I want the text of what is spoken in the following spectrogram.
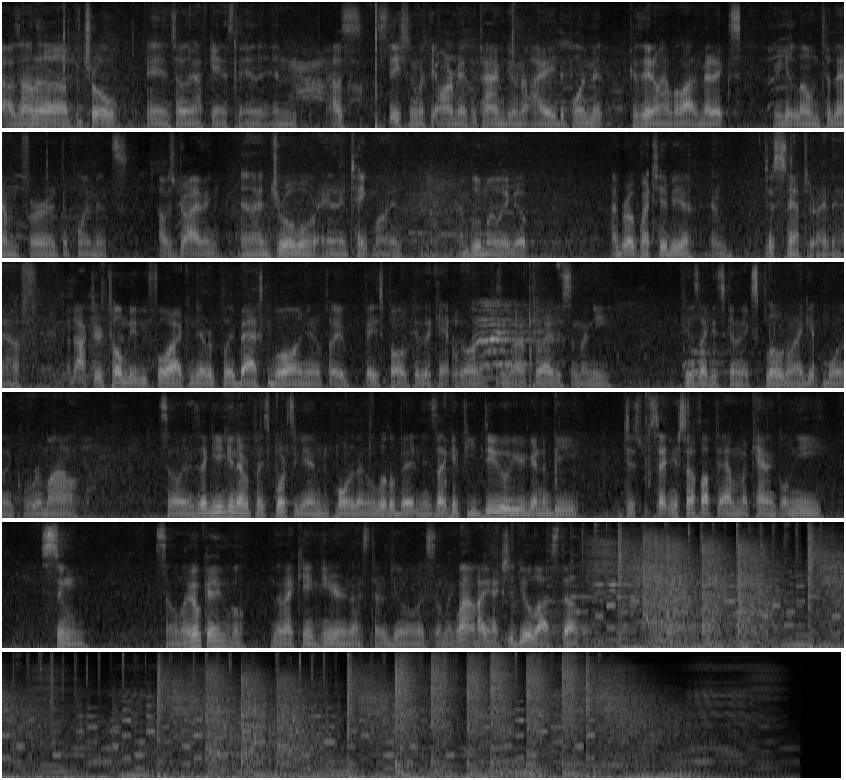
I was on a patrol in southern Afghanistan, and I was stationed with the Army at the time doing an IA deployment because they don't have a lot of medics. We get loaned to them for deployments. I was driving, and I drove over an anti-tank mine. I blew my leg up. I broke my tibia and just snapped it right in half. My doctor told me before I can never play basketball, I can never play baseball because I can't run because of my arthritis in my knee. Feels like it's going to explode when I get more than a quarter mile. So he's like, you can never play sports again more than a little bit. And he's like, if you do, you're going to be just setting yourself up to have a mechanical knee soon. So I'm like, okay, well. And then I came here and I started doing all this. I'm like, wow, I actually do a lot of stuff.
